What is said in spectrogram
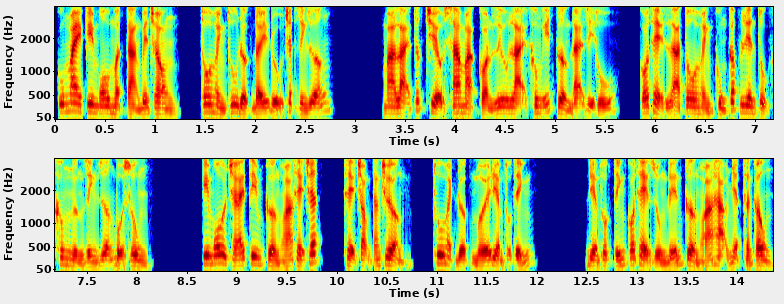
Cũng may kim ô mật tàng bên trong, tô hoành thu được đầy đủ chất dinh dưỡng. Mà lại tức chiều sa mạc còn lưu lại không ít cường đại dị thú, có thể là tô hoành cung cấp liên tục không ngừng dinh dưỡng bổ sung. Kim ô trái tim cường hóa thể chất, thể trọng tăng trưởng, thu hoạch được mới điểm thuộc tính. Điểm thuộc tính có thể dùng đến cường hóa hạo nhật thần công.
